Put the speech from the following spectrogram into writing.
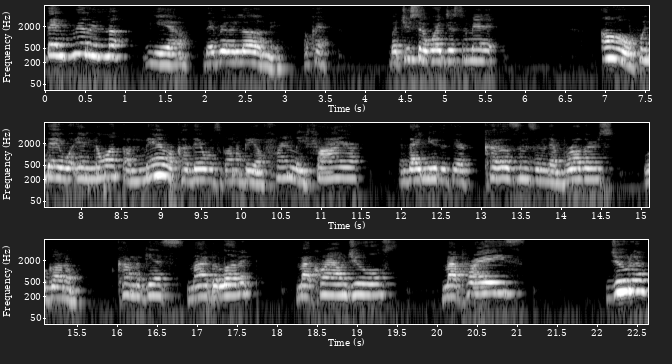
They really love, yeah, they really love me. Okay. But you said, wait just a minute. Oh, when they were in North America, there was going to be a friendly fire. And they knew that their cousins and their brothers were going to come against my beloved, my crown jewels, my praise, Judah.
